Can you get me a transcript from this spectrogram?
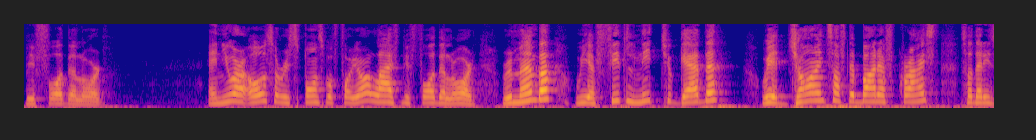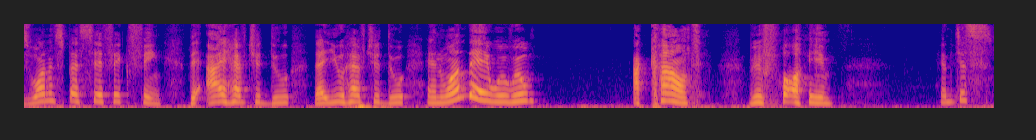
before the Lord. And you are also responsible for your life before the Lord. Remember, we are fitly knit together we are joints of the body of Christ, so there is one specific thing that I have to do, that you have to do, and one day we will account before Him and just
